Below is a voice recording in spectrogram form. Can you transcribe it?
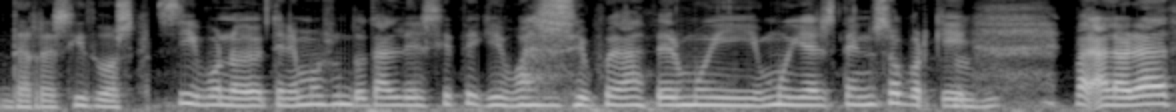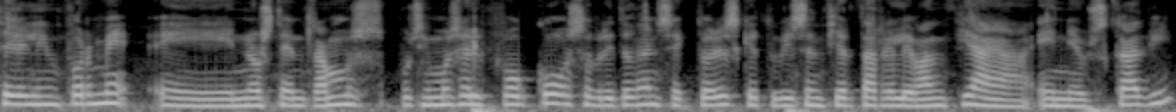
de residuos? Sí, bueno, tenemos un total de siete que igual se puede hacer muy, muy extenso porque a la hora de hacer el informe eh, nos centramos, pusimos el foco sobre todo en sectores que tuviesen cierta relevancia en Euskadi.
